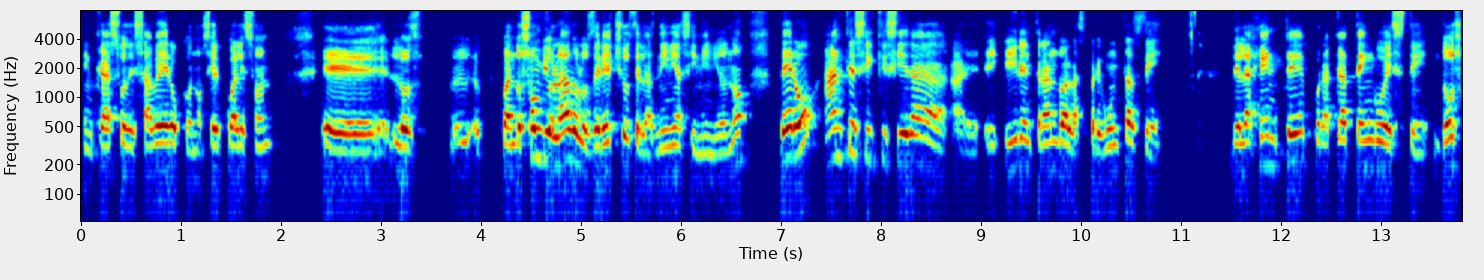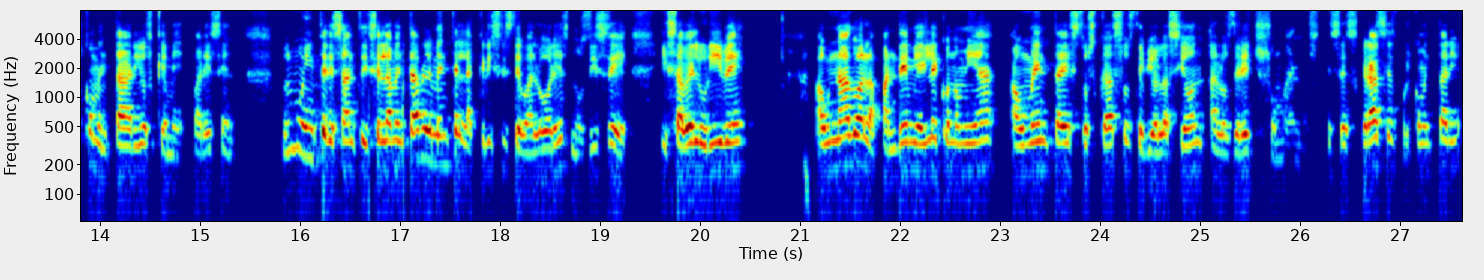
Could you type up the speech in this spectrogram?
en caso de saber o conocer cuáles son los cuando son violados los derechos de las niñas y niños, ¿no? Pero antes sí quisiera eh, ir entrando a las preguntas de, la gente. Por acá tengo este, dos comentarios que me parecen pues, muy interesantes. Dice, lamentablemente en la crisis de valores, nos dice Isabel Uribe, aunado a la pandemia y la economía, aumenta estos casos de violación a los derechos humanos. Ese es, gracias por el comentario.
